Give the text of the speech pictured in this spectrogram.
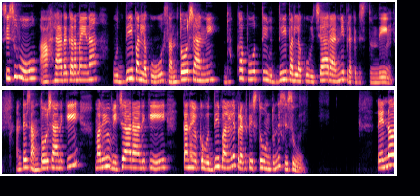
శిశువు ఆహ్లాదకరమైన ఉద్దీపనలకు సంతోషాన్ని దుఃఖపూర్తి ఉద్దీపనలకు విచారాన్ని ప్రకటిస్తుంది. అంటే సంతోషానికి మరియు విచారానికి తన యొక్క ఉద్దీపనల్ని ప్రకటిస్తూ ఉంటుంది శిశువు. రెండవ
